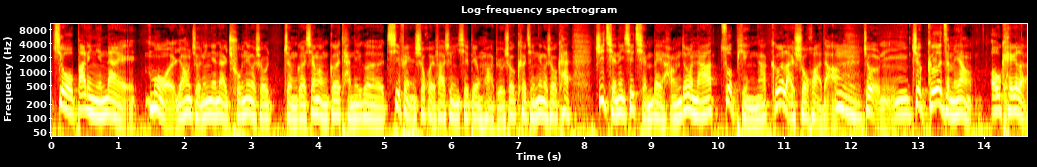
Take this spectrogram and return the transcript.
就八零年代末，然后九零年代初，那个时候整个香港歌坛的一个气氛也是会发生一些变化。比如说克勤那个时候看之前的一些前辈，好像都是拿作品、拿歌来说话的啊，嗯就你这歌怎么样？OK 了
